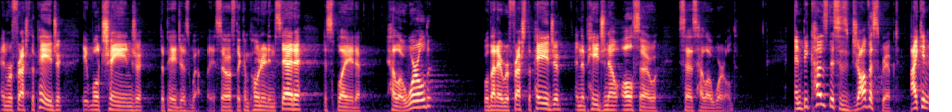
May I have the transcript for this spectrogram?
and refresh the page, it will change the page as well. So if the component instead displayed hello world, well, then I refresh the page, and the page now also says hello world. And because this is JavaScript, I can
